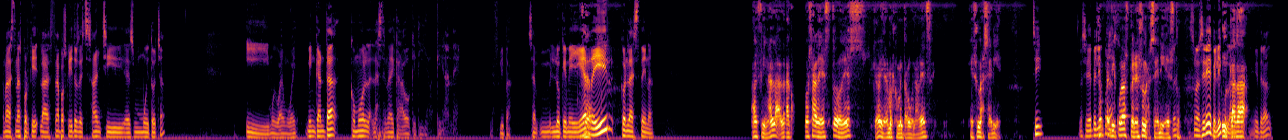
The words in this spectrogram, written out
Además, las escenas porque, la escena post de Sanchi es muy tocha. Y muy guay, muy guay. Me encanta como la, la escena del karaoke, tío. Qué grande. Me flipa. O sea, lo que me llegué a reír con la escena. Al final, la, la cosa de esto es, que ya lo hemos comentado alguna vez, que es una serie. Sí. Una serie de Son películas. películas, pero es una serie esto. Es una serie de películas, Y cada- literal.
